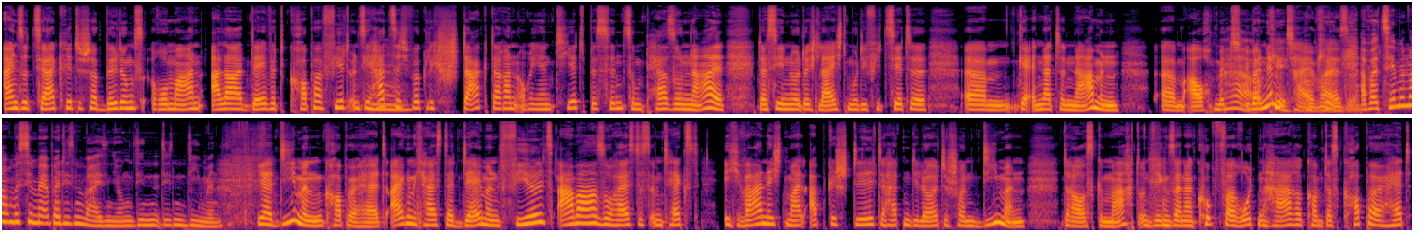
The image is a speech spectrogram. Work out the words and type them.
ein sozialkritischer Bildungsroman aller David Copperhead Copperfield und sie mhm. hat sich wirklich stark daran orientiert, bis hin zum Personal, dass sie nur durch leicht modifizierte, ähm, geänderte Namen ähm, auch mit ah, übernimmt okay, teilweise. Okay. Aber erzähl mal noch ein bisschen mehr über diesen Waisenjungen, diesen, diesen Demon. Ja, Demon Copperhead. Eigentlich heißt er Damon Fields, aber so heißt es im Text, ich war nicht mal abgestillt, da hatten die Leute schon Demon draus gemacht und wegen seiner kupferroten Haare kommt das Copperhead,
